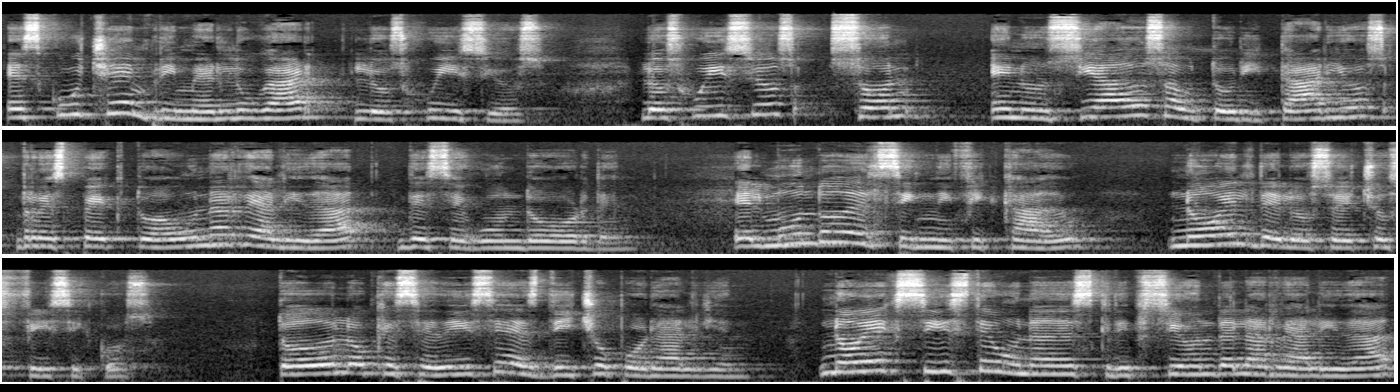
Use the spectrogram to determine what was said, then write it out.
Escuche en primer lugar los juicios. Los juicios son enunciados autoritarios respecto a una realidad de segundo orden, el mundo del significado, no el de los hechos físicos. Todo lo que se dice es dicho por alguien. No existe una descripción de la realidad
